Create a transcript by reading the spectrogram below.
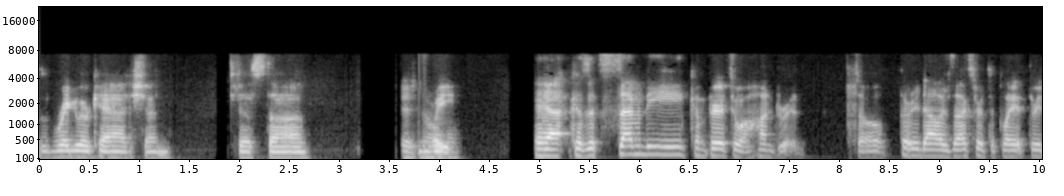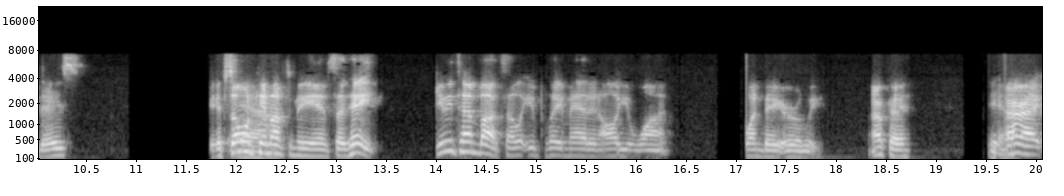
regular cash and just uh, just wait. Yeah, because it's 70 compared to 100. So $30 extra to play it three days. If someone yeah. came up to me and said, hey, give me 10 bucks, I'll let you play Madden all you want one day early. Okay. Yeah. All right,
